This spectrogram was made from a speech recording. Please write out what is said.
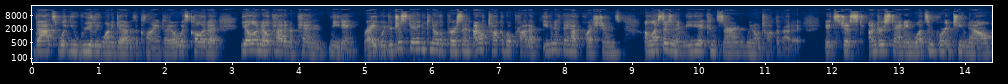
That's what you really want to get out of the client. I always call it a yellow notepad and a pen meeting, right? Where you're just getting to know the person. I don't talk about product, even if they have questions, unless there's an immediate concern, we don't talk about it. It's just understanding what's important to you now.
